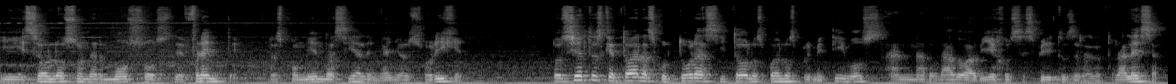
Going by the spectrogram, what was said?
y solo son hermosos de frente, respondiendo así al engaño de su origen. Lo cierto es que todas las culturas y todos los pueblos primitivos han adorado a viejos espíritus de la naturaleza,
